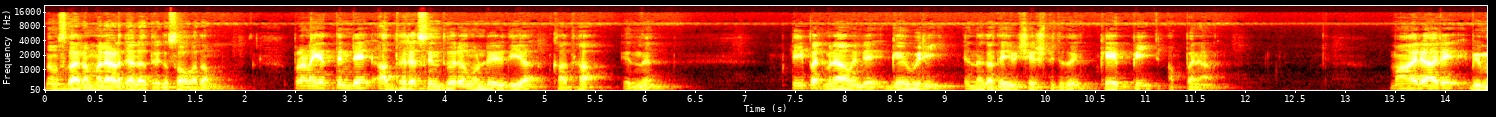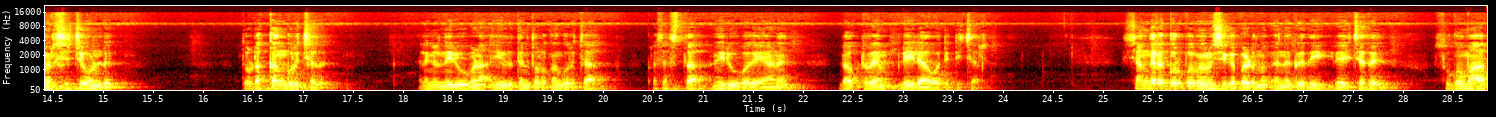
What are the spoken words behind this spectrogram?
നമസ്കാരം മലയാള ജാലകത്തിലേക്ക് സ്വാഗതം പ്രണയത്തിന്റെ അധരസിന്ധൂരം കൊണ്ട് എഴുതിയ കഥ എന്ന് ടി പത്മനാഭന്റെ ഗൗരി എന്ന കഥയെ വിശേഷിപ്പിച്ചത് കെ പി അപ്പനാണ്. മാരാരെ വിമർശിച്ചുകൊണ്ട് തുടക്കം കുറിച്ചത് അല്ലെങ്കിൽ നിരൂപണ ജീവിതത്തിന് തുടക്കം കുറിച്ച പ്രശസ്ത നിരൂപകയാണ് doctor M Leelavathi teacher. Sankarakurup വിമർശിക്കപ്പെടുന്നു എന്ന കൃതി രചിച്ചത് സുകുമാർ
